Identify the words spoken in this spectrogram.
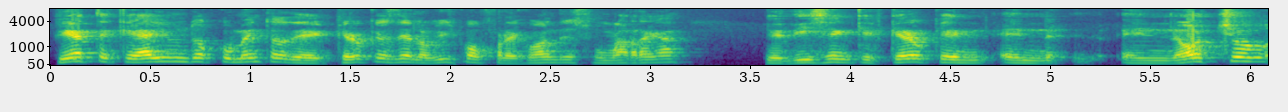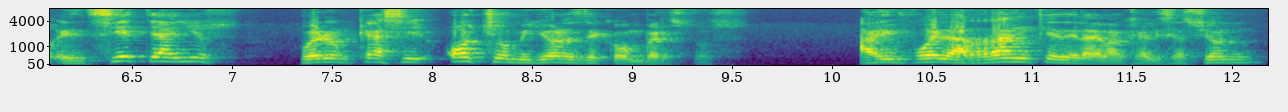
Fíjate que hay un documento de, creo que es del obispo Fray Juan de Zumárraga, que dicen que creo que en, ocho, en siete años fueron casi 8 millones de conversos. Ahí fue el arranque de la evangelización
